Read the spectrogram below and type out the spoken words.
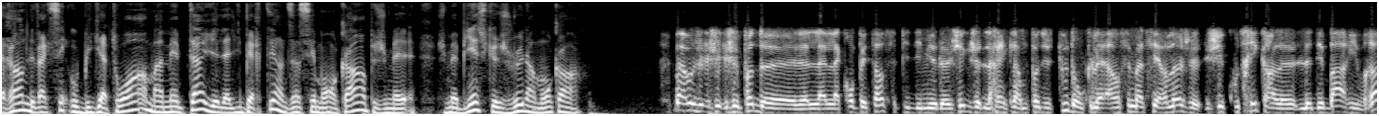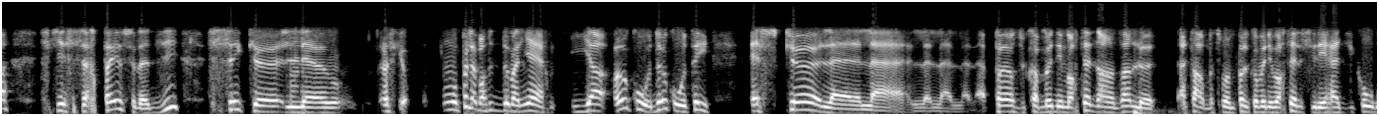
rendre le vaccin obligatoire, mais en même temps, il y a la liberté en disant c'est mon corps, puis je mets, je mets bien ce que je veux dans mon corps? Ben, j'ai pas de la, compétence épidémiologique, je ne la réclame pas du tout. Donc, en ces matières-là, j'écouterai quand le, débat arrivera. Ce qui est certain, cela dit, c'est que le, on peut l'aborder de deux manières. Il y a un deux côtés est-ce que la, la, la, la, peur du commun des mortels dans, dans le attends, c'est même pas le commun des mortels, c'est les radicaux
